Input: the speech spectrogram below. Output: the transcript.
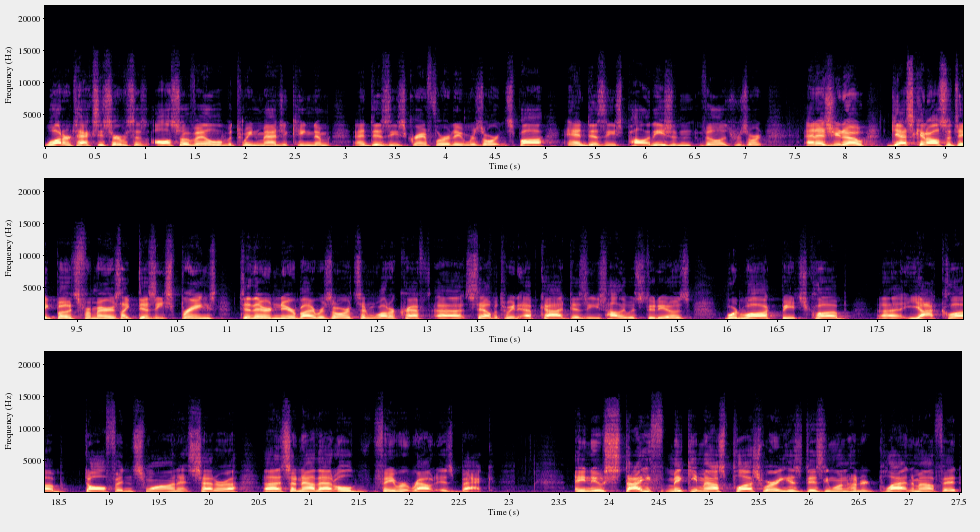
Water taxi service is also available between Magic Kingdom and Disney's Grand Floridian Resort and Spa and Disney's Polynesian Village Resort. And as you know, guests can also take boats from areas like Disney Springs to their nearby resorts and watercraft uh, sail between Epcot, Disney's Hollywood Studios, Boardwalk Beach Club, uh, Yacht Club, Dolphin, Swan, etc. Uh, so now that old favorite route is back. A new Steiff Mickey Mouse plush wearing his Disney 100 Platinum outfit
